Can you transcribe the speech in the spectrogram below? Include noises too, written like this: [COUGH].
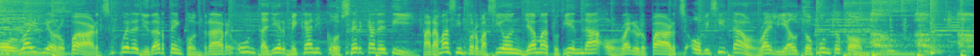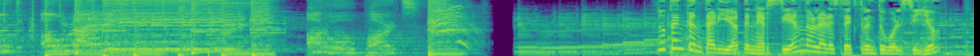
O'Reilly Auto Parts puede ayudarte a encontrar un taller mecánico cerca de ti. Para más información, llama a tu tienda O'Reilly Auto Parts o visita oreillyauto.com. oh, oh, O'Reilly Auto Parts. ¿No te encantaría tener 100 dólares extra en tu bolsillo?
